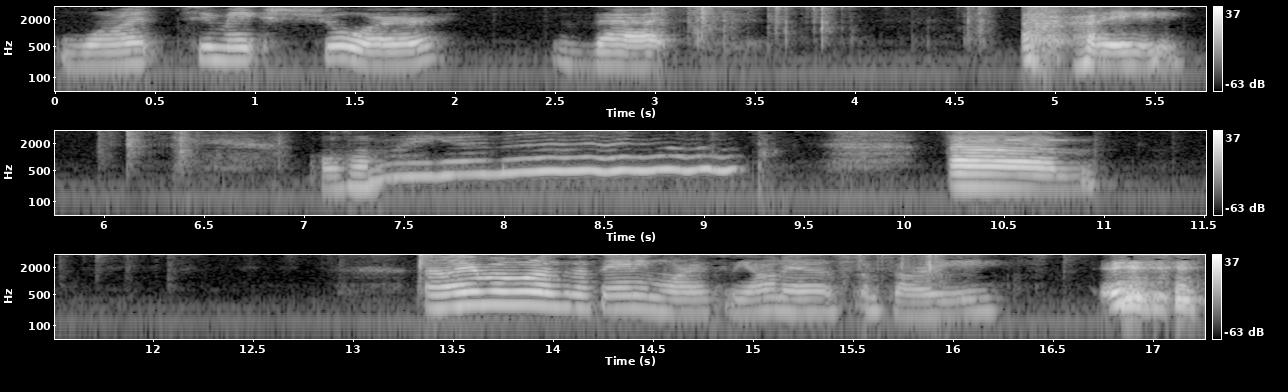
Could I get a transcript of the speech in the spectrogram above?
want to make sure that I oh my goodness um I don't remember what I was gonna say anymore to be honest I'm sorry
